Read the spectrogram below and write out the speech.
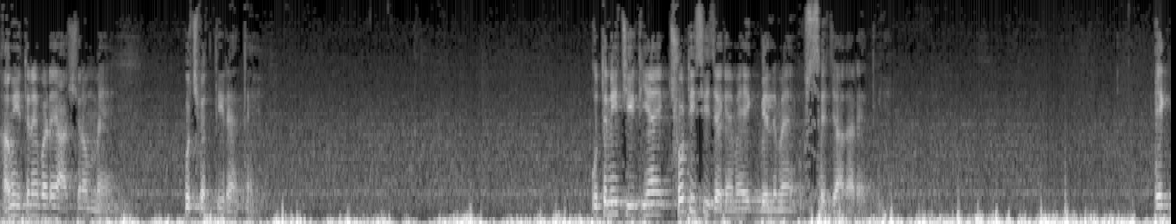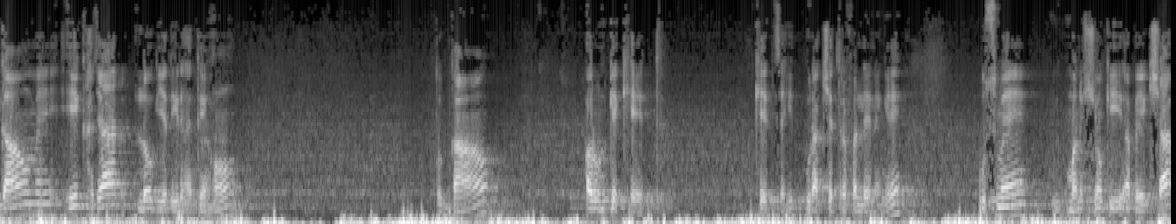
हम इतने बड़े आश्रम में कुछ व्यक्ति रहते हैं। उतनी चीटियाँ एक छोटी सी जगह में, एक बिल में उससे ज़्यादा रहती हैं। एक गाँव में एक हज़ार लोग यदि रहते हों तो गाँव और उनके खेत खेत सहित पूरा क्षेत्रफल ले लेंगे। उसमें मनुष्यों की अपेक्षा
